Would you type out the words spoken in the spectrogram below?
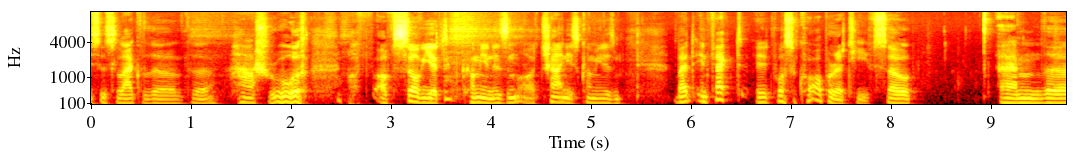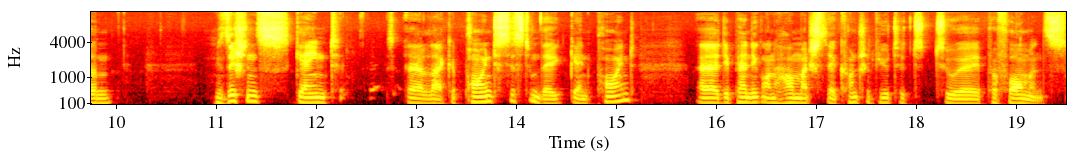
this is like the, the harsh rule of, of Soviet communism or Chinese communism. But in fact, it was a cooperative. So um, the musicians gained uh, like a point system, they gained point. Uh, depending on how much they contributed to a performance,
